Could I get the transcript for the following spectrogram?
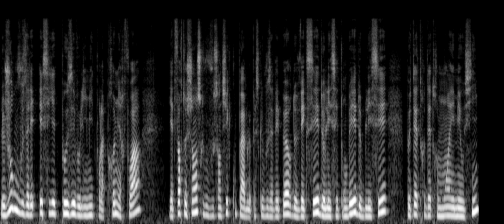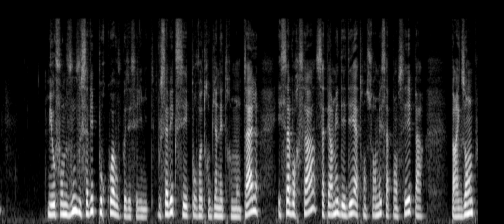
Le jour où vous allez essayer de poser vos limites pour la première fois, il y a de fortes chances que vous vous sentiez coupable parce que vous avez peur de vexer, de laisser tomber, de blesser, peut-être d'être moins aimé aussi. Mais au fond de vous, vous savez pourquoi vous posez ces limites. Vous savez que c'est pour votre bien-être mental et savoir ça, ça permet d'aider à transformer sa pensée par par exemple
